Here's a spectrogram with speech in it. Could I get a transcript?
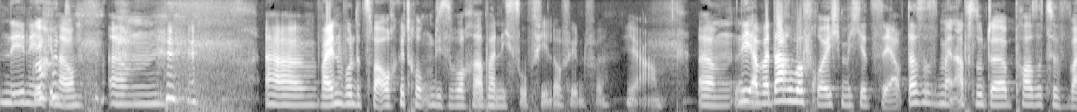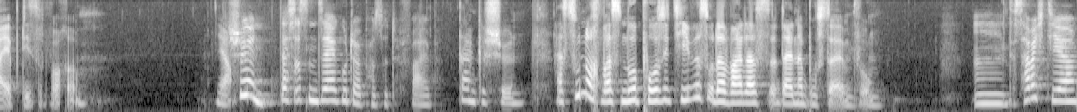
Nee, nee, Gut. genau. Ähm, ähm, Wein wurde zwar auch getrunken diese Woche, aber nicht so viel auf jeden Fall. Ja. Ähm, nee, aber darüber freue ich mich jetzt sehr. Das ist mein absoluter positive Vibe diese Woche. Ja. Schön. Das ist ein sehr guter Positive Vibe. Dankeschön. Hast du noch was nur Positives oder war das deine Boosterimpfung? Mm, Das habe ich dir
